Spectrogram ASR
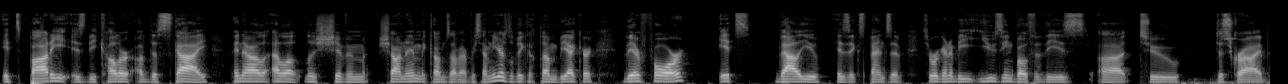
Its body is the color of the sky. Venal ela l'shivim shanim. It comes up every seven years. Therefore, its value is expensive. So we're going to be using both of these uh, to describe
